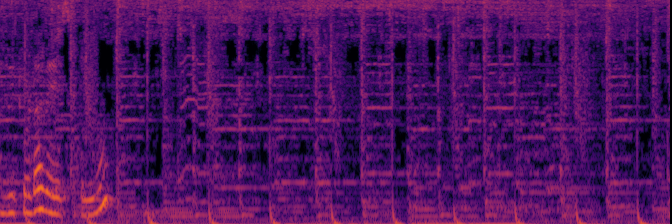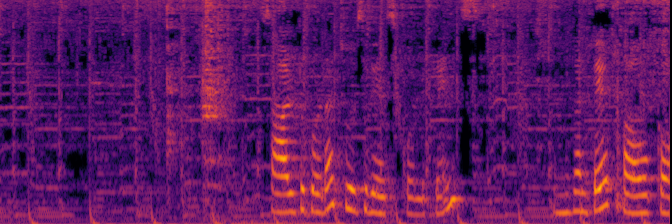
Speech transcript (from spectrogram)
ఇవి కూడా వేసుకున్నాం సాల్ట్ కూడా చూసి వేసుకోండి ఫ్రెండ్స్. ఎందుకంటే పావు కా-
